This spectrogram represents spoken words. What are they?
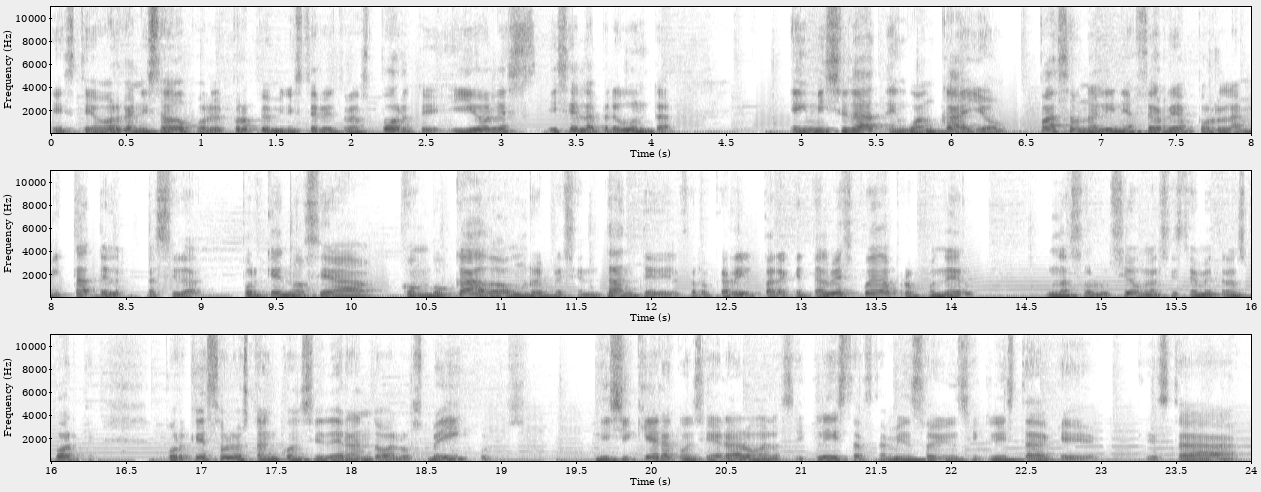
este, organizado por el propio Ministerio de Transporte. Y yo les hice la pregunta, en mi ciudad, en Huancayo, pasa una línea férrea por la mitad de la ciudad. ¿Por qué no se ha convocado a un representante del ferrocarril para que tal vez pueda proponer una solución al sistema de transporte? ¿Por qué solo están considerando a los vehículos? Ni siquiera consideraron a los ciclistas. También soy un ciclista que, que está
